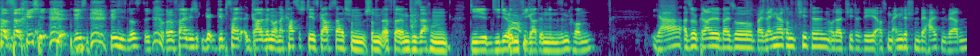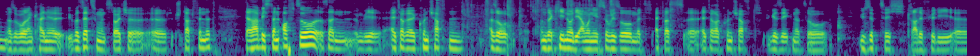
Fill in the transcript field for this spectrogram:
das war richtig, richtig, richtig lustig. Und dann frage ich mich, gibt's halt, gerade wenn du an der Kasse stehst, gab es da halt schon, schon öfter irgendwie Sachen, die, die dir irgendwie gerade in den Sinn kommen? Ja, also gerade bei so bei längeren Titeln oder Titel, die aus dem Englischen behalten werden, also wo dann keine Übersetzung ins Deutsche äh, stattfindet, da habe ich es dann oft so, dass dann irgendwie ältere Kundschaften, also unser Kino, die Harmonie ist sowieso mit etwas äh, älterer Kundschaft gesegnet, so Ü70, gerade für die äh,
